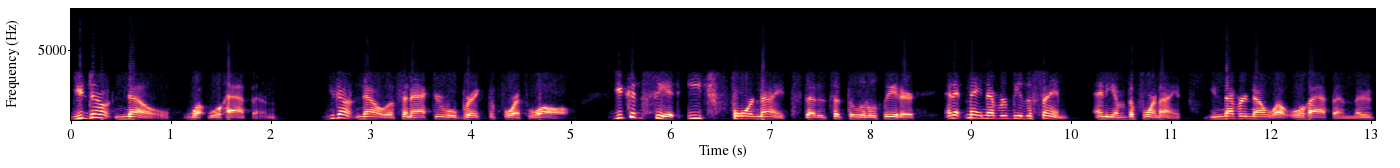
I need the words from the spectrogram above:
You don't know what will happen. You don't know if an actor will break the fourth wall. You could see it each four nights that it's at the little theater, and it may never be the same any of the four nights. You never know what will happen. There's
